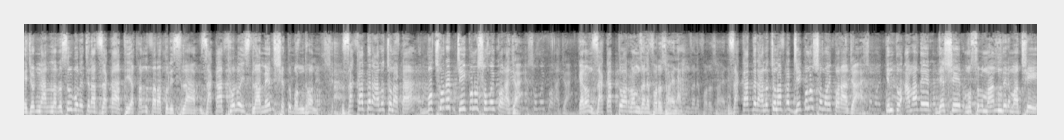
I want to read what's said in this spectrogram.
এজন্য আল্লাহ রসুল বলেছেন আর জাকাত হিয়া ইসলাম। জাকাত হলো ইসলামের সেতু বন্ধন। জাকাতের আলোচনাটা বছরের যে কোনো সময় করা যায়। কারণ জাকাত তো আর রমজানে ফরজ হয় না। জাকাতের আলোচনাটা যে কোনো সময় করা যায়। কিন্তু আমাদের দেশের মুসলমানদের মাঝে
